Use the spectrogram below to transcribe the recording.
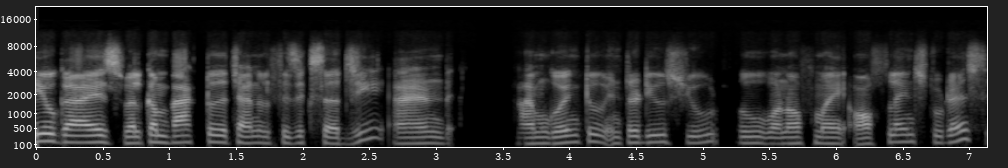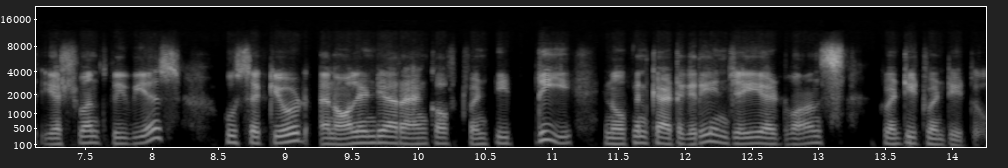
you guys, welcome back to the channel Physics Sir JEE and I'm going to introduce you to one of my offline students, Yashwanth VVS, who secured an All India rank of 23 in open category in JEE Advanced 2022.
